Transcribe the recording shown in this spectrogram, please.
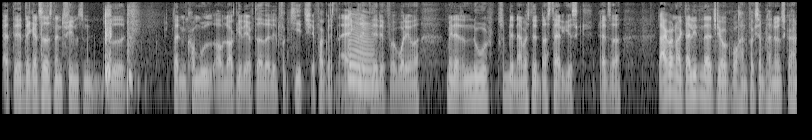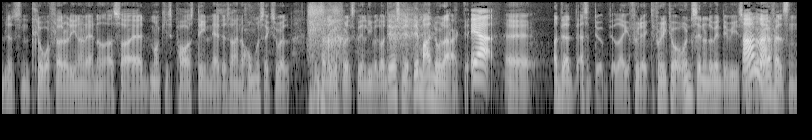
at det, det er garanteret sådan en film, som du ved, da den kom ud, og nok lidt efter havde været lidt for kitsch, folk var sådan, "Ej, jeg gider ikke Mm. det, det for whatever. Men at den nu, så bliver det nærmest lidt nostalgisk. Altså, der er godt nok, der er lige den der joke, hvor han for eksempel, han ønsker, at han bliver sådan klog og flot og det ene og det andet, og så er Monkeys Paws delen af det, så han er homoseksuel, så han ikke er forelsket alligevel. Og det er jo sådan lidt, det er meget nulleragtigt. ja, Øh, og det, altså, det, jeg ved ikke, jeg føler ikke, det føler ikke, det var ondsindet nødvendigvis, Nej, men det var nej. i hvert fald sådan,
